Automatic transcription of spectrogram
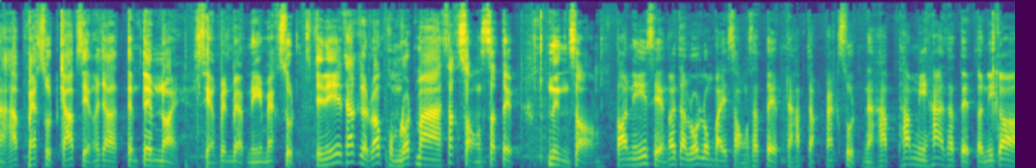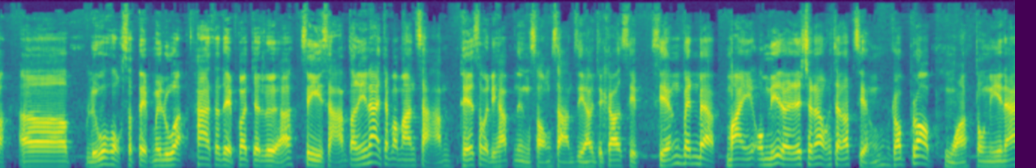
นะครับแม็กสุดกราฟเสียงก็จะเต็มๆหน่อย เสียงเป็นแบบนี้แม็กสุด ทีนี้ถ้าเกิดว่าผมลดมาสัก 2 สเต็ป1 2 ตอนนี้เสียงก็จะลดลงไป 2 สเต็ปนะครับจากแม็กสุดนะครับถ้ามี 5 สเต็ปตอนนี้ก็เอ่อหรือว่า 6 สเต็ปไม่รู้อะ5สเต็ปก็จะเหลือ 4 3 ตอนนี้น่าจะประมาณ 3 เทสสวัสดีครับ 1 2 3 4 5 7 9 10 เสียงเป็นแบบไมค์อมนิ i เรชั่นแนลก็จะรับเสียงรอบๆหัวตรงนี้นะ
